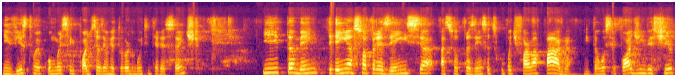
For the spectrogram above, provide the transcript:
invista no e-commerce, ele pode trazer um retorno muito interessante e também tem a sua presença, a sua presença, desculpa, de forma paga. Então você pode investir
